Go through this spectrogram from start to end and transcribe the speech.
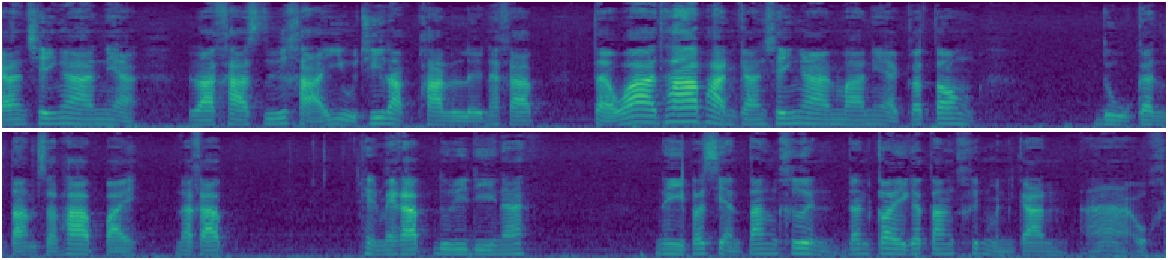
การใช้งานเนี่ย ราคาซื้อขายอยู่ที่หลักพันเลยนะครับ แต่ว่าถ้าผ่านการใช้งานมาเนี่ย ก็ต้องดูกันตามสภาพไปนะครับ เห็นไหมครับ ดูดีๆนะ นี่พระเศียรตั้งขึ้น ด้านก้อยก็ตั้งขึ้นเหมือนกัน อ่า โอเค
